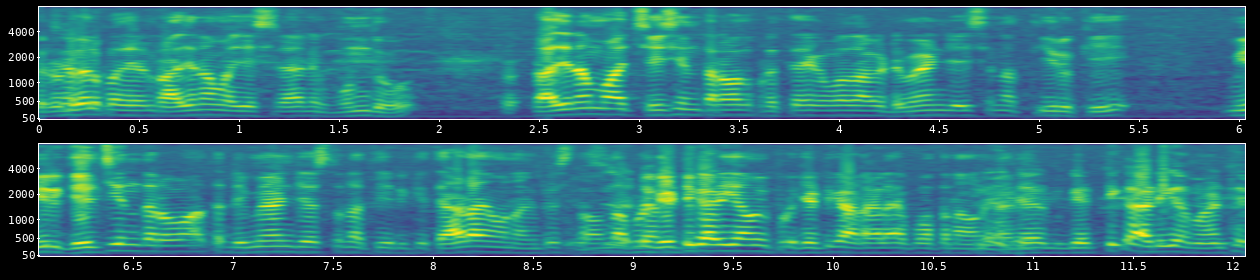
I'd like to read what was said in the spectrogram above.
రెండు వేల పదిహేడు రాజీనామా చేసడానికి ముందు రాజీనామా చేసిన తర్వాత ప్రత్యేక హోదా డిమాండ్ చేసిన తీరుకి మీరు గెలిచిన తర్వాత డిమాండ్ చేస్తున్న తీరుకి తేడా ఏమైనా అనిపిస్తా ఉంది? అప్పుడు గట్టిగా అడిగాము ఇప్పుడు గట్టిగా అడగలేకపోతున్నాం గట్టిగా అడిగాం అంటే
